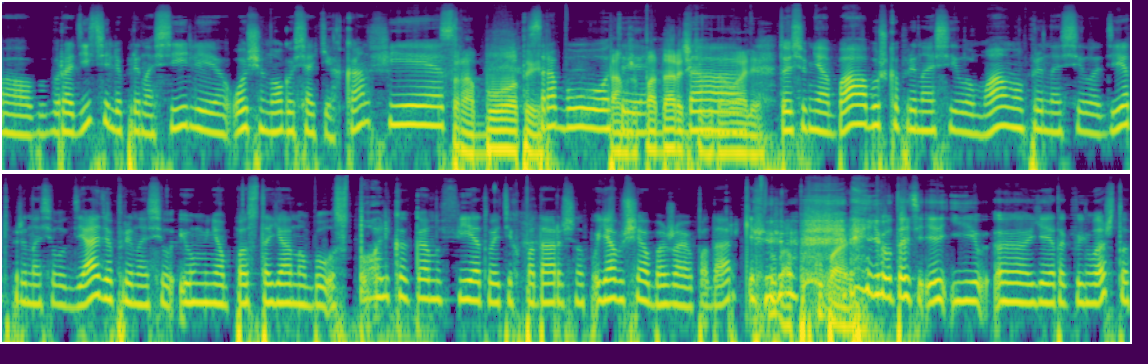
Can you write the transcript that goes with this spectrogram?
родители приносили очень много всяких конфет. С работы. С работы. Там же подарочки да. выдавали. То есть у меня бабушка приносила, мама приносила, дед приносил, дядя приносил, и у меня постоянно было столько конфет в этих подарочных. Я вообще обожаю подарки. Ну да, подкупай. И вот эти, и, и э, я так поняла, что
